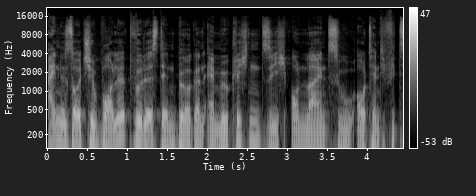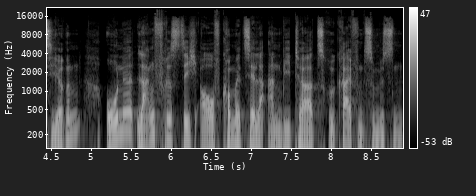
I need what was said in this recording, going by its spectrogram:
Eine solche Wallet würde es den Bürgern ermöglichen, sich online zu authentifizieren, ohne langfristig auf kommerzielle Anbieter zurückgreifen zu müssen.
